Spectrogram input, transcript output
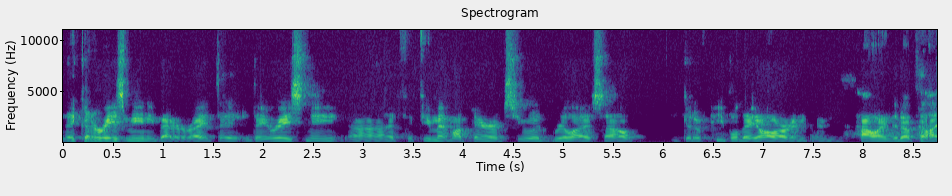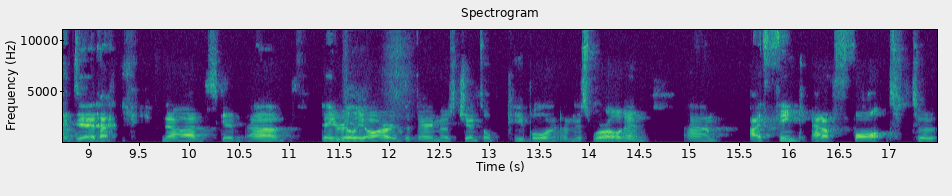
they couldn't raise me any better, right? They they raised me. Uh, if, if you met my parents, you would realize how good of people they are, and, and how I ended up how I did. I, no, I'm just kidding. Um, they really are the very most gentle people in, in this world, and um, I think at a fault to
